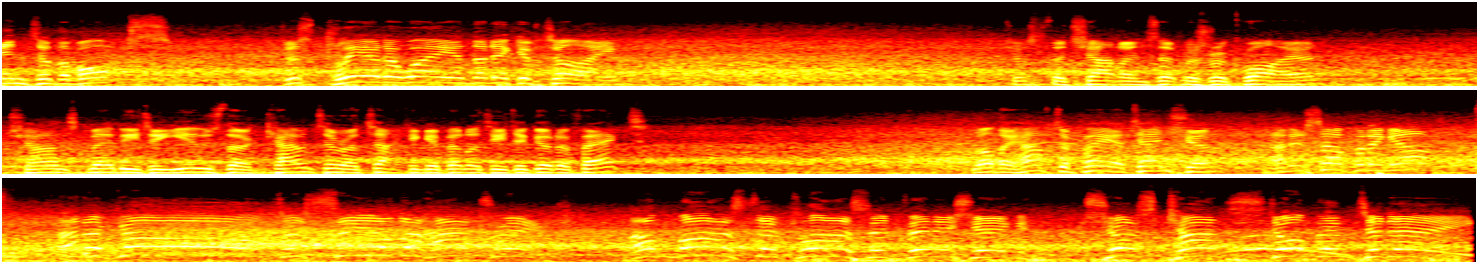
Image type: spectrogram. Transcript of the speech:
into the box. Just cleared away in the nick of time. Just the challenge that was required. Chance maybe to use their counter-attacking ability to good effect. Well, they have to pay attention, and it's opening up. And a goal to seal the hat-trick! A masterclass in finishing. Just can't stop him today.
